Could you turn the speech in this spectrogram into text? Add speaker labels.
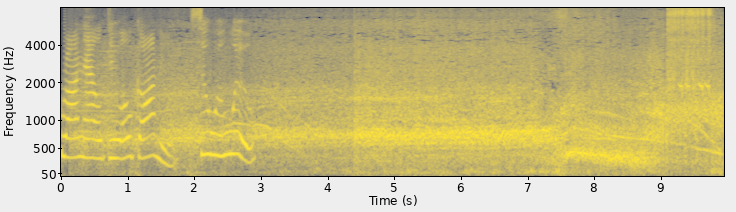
Speaker 1: Ronaldo oh, Oganu, Suwu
